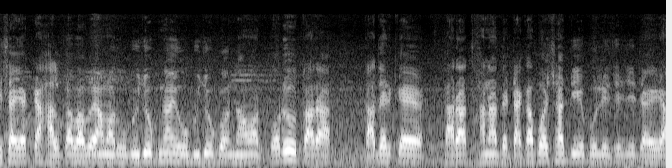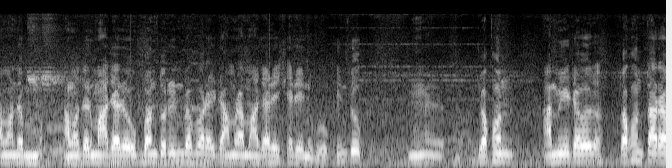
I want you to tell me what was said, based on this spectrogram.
এসআই একটা হালকাভাবে আমার অভিযোগ নেয়। অভিযোগ নেওয়ার পরেও তারা তাদেরকে তারা থানাতে টাকা পয়সা দিয়ে বলেছে যে এটা আমাদের আমাদের মাজারে অভ্যন্তরীণ ব্যাপার এটা আমরা মাজারে সেরে নেব। কিন্তু যখন আমি এটা তখন তারা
